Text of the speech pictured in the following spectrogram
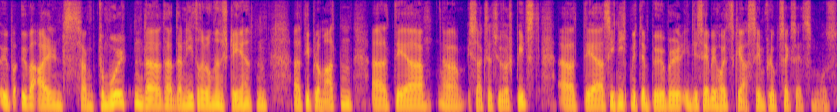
über, über allen sagen, Tumulten der, der, der Niedrigungen stehenden äh, Diplomaten, äh, der, äh, ich sage es jetzt überspitzt, äh, der sich nicht mit dem Pöbel in dieselbe Holzklasse im Flugzeug setzen muss.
